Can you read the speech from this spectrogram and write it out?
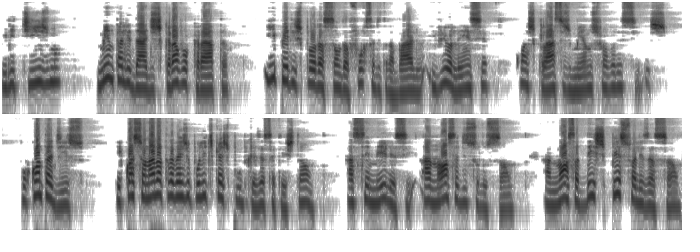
elitismo, mentalidade escravocrata, hiperexploração da força de trabalho e violência com as classes menos favorecidas. Por conta disso, equacionar através de políticas públicas essa questão assemelha-se à nossa dissolução, à nossa despessoalização,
